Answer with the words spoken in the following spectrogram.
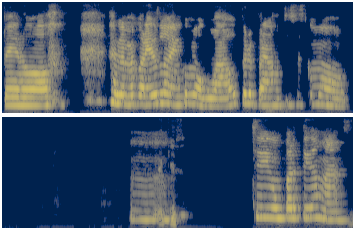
pero a lo mejor ellos lo ven como wow, pero para nosotros es como, mm, X. sí, un partido más,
